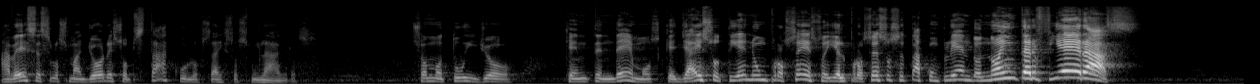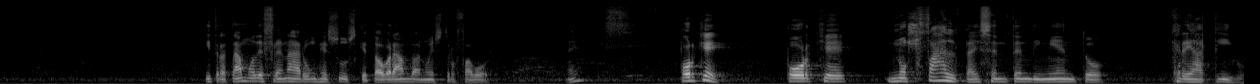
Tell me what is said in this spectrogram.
a veces los mayores obstáculos a esos milagros somos tú y yo que entendemos que ya eso tiene un proceso y el proceso se está cumpliendo. No interfieras. Y tratamos de frenar un Jesús que está obrando a nuestro favor. ¿Eh? ¿Por qué? Porque nos falta ese entendimiento creativo,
